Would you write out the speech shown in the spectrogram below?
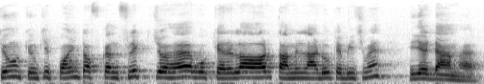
क्यों? क्योंकि पॉइंट ऑफ़ कंफ्लिक्ट जो है, वो केरला और तमिलनाडु के बीच में ये डैम है।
